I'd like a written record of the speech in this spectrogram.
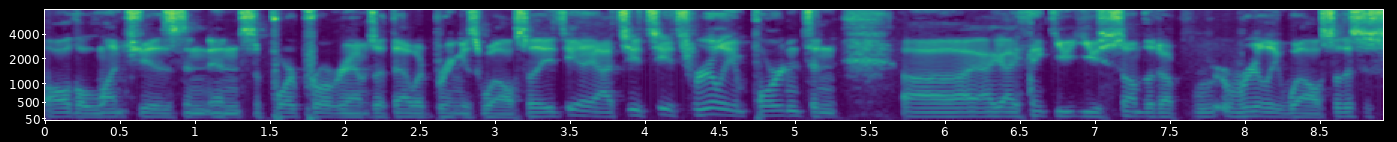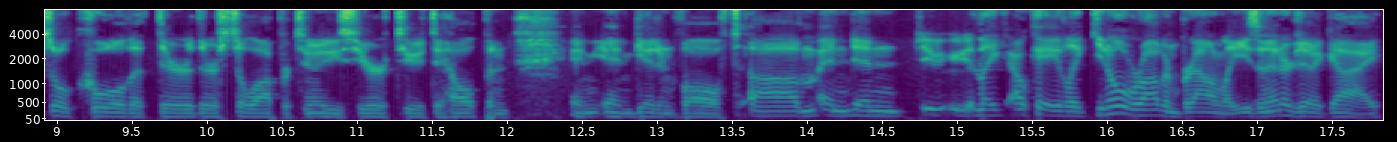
all the lunches and, and support programs that that would bring as well. So it's, yeah, it's it's, it's really important, and uh, I, I, think you, you summed it up r- really well. So this is so cool that there there are still opportunities here to to help and and, and get involved involved. Um, and and like okay, like you know Robin Brownlee, he's an energetic guy.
